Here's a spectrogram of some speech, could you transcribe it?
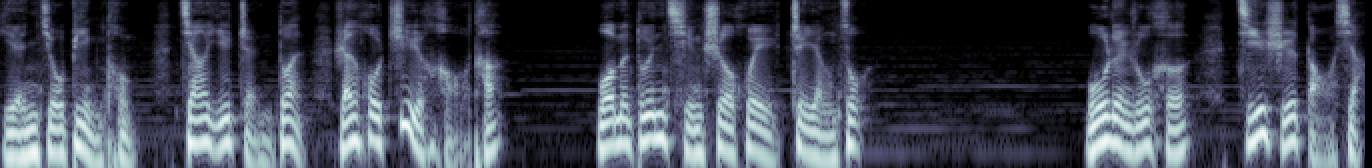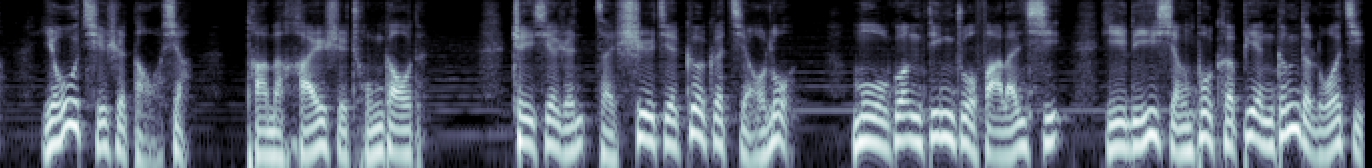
研究病痛，加以诊断，然后治好它。我们敦请社会这样做。无论如何，即使倒下，尤其是倒下，他们还是崇高的。这些人在世界各个角落，目光盯住法兰西，以理想不可变更的逻辑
